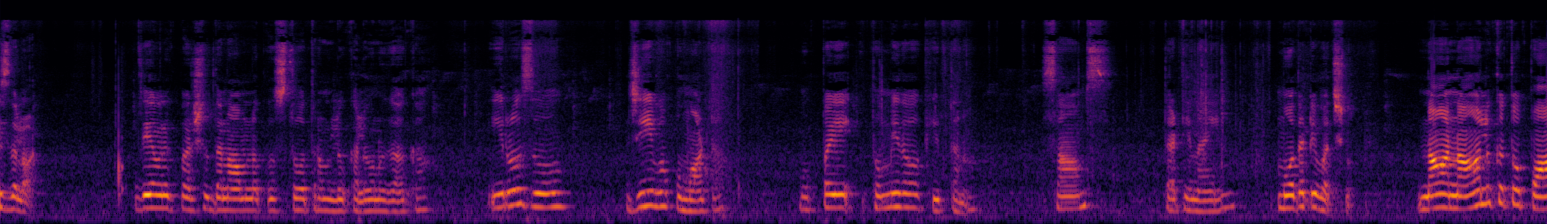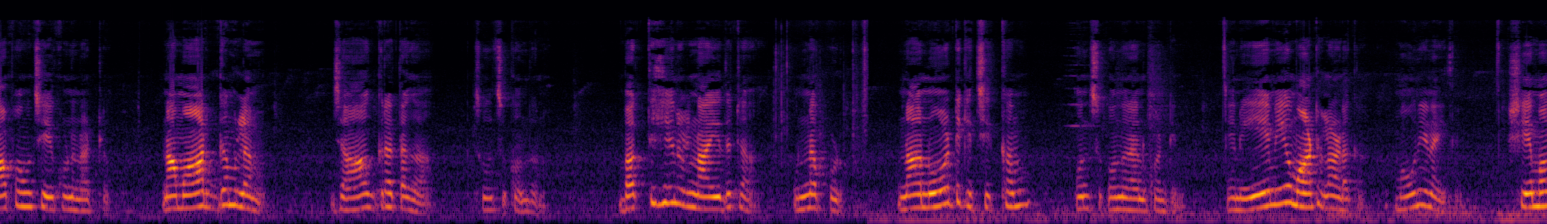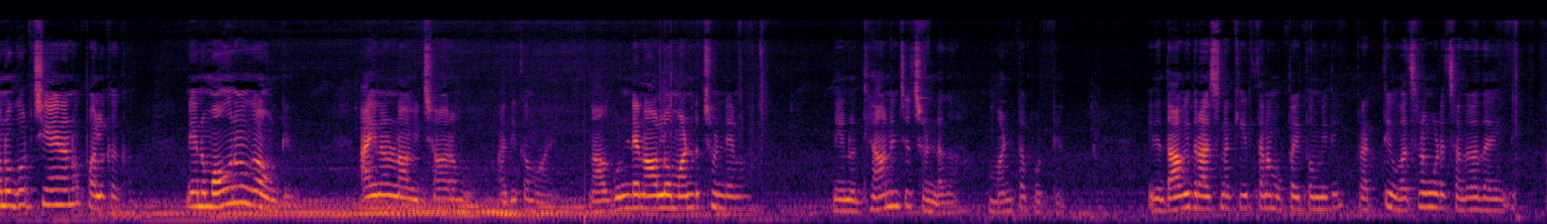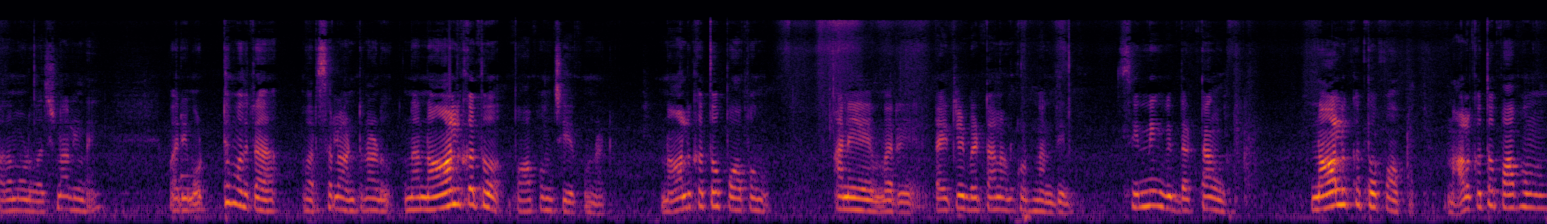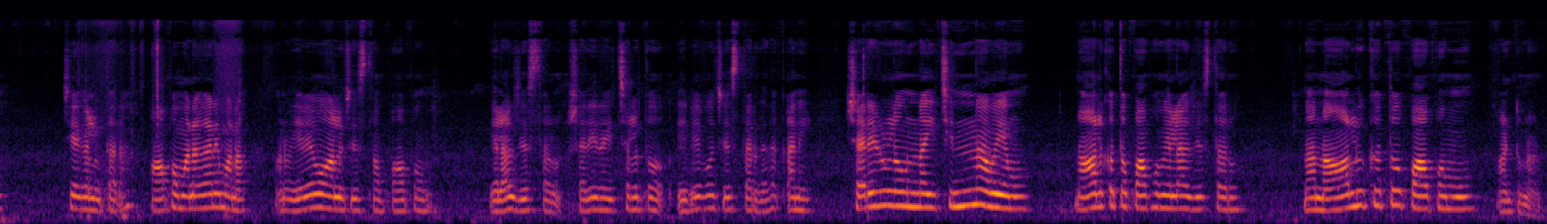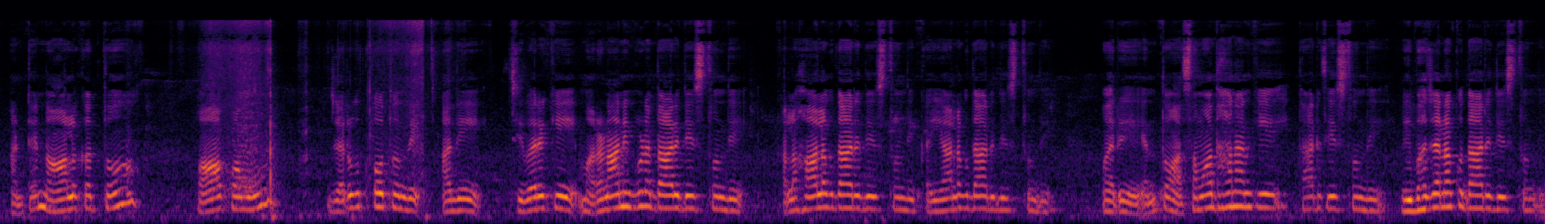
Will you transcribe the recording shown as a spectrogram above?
Praise the lord దేవునికి పరిశుద్ధ నామనకు స్తోత్రములు కలుగునుగాక. ఈరోజు జీవపు మాట ముప్పై తొమ్మిదవ కీర్తన సామ్స్ థర్టీ నైన్ మొదటి వచనం. నా నాలుకతో పాపం చేయకుండానట్లు నా మార్గములను జాగ్రత్తగా చూచుకొందును. భక్తిహీనులు నా ఎదుట ఉన్నప్పుడు నా నోటికి చిక్కం ఉంచుకుందని అనుకుంటుంది నేను ఏమీ మాట్లాడక మౌనినైతే. క్షేమను గూర్చి అయినను పలుకక. నేను మౌనముగా ఉంటుంది అయినను నా విచారము అధికమాయను. నా గుండె నాలో మండుచుండెను. నేను ధ్యానించుచుండగా మంట పుట్టాను. ఇది దావిద్ రాసిన కీర్తన ముప్పై తొమ్మిది. ప్రతి వచనం కూడా చదవదగింది. పదమూడు వచనాలు ఉన్నాయి మరి మొట్టమొదట వరుసలో అంటున్నాడు నా నాలుకతో పాపం చేయకున్నట్టు. నాలుకతో పాపము అనే మరి టైటిల్ పెట్టాలనుకుంటున్నాను దీన్ని. సిన్నింగ్ విత్ ద టంగ్ నాలుకతో పాపం. నాలుకతో పాపం చేయగలుగుతారా? పాపం అనగానే మన మనం ఏవేవో ఆలోచిస్తాం పాపం ఎలా చేస్తారు? శరీర ఇచ్చలతో ఏవేవో చేస్తారు కదా? కానీ శరీరంలో ఉన్న ఈ చిన్న అవయము నాలుకతో పాపం ఎలా చేస్తారు? నా నాలుకతో పాపము అంటున్నాడు. అంటే నాలుకతో పాపము జరుగుపోతుంది అది చివరికి మరణానికి కూడా దారి తీస్తుంది కలహాలకు దారి తీస్తుంది కయ్యాలకు దారి తీస్తుంది మరి ఎంతో అసమాధానానికి దారితీస్తుంది విభజనకు దారితీస్తుంది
